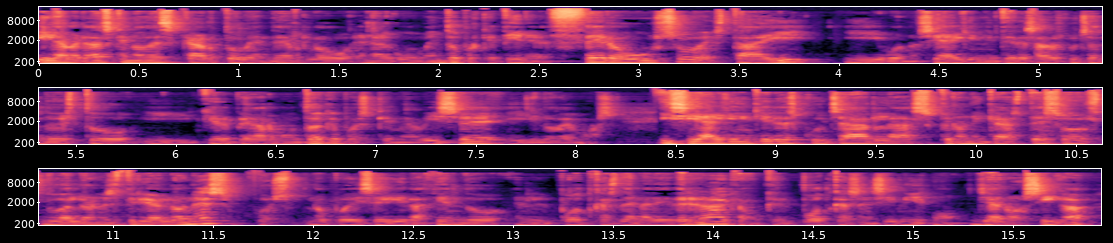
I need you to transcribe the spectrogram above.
y la verdad es que no descarto venderlo en algún momento porque tiene cero uso, está ahí y bueno, si hay alguien interesado escuchando esto y quiere pegarme un toque, pues que me avise y lo vemos. Y si alguien quiere escuchar las crónicas de esos dualones trialones, pues lo podéis seguir haciendo en el podcast de Nadie Drena, que aunque el podcast en sí mismo ya no siga,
